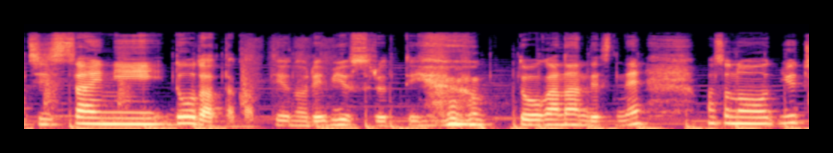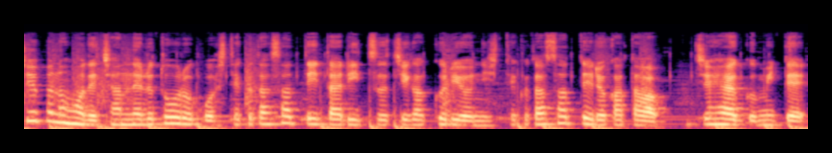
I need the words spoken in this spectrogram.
実際にどうだったかっていうのをレビューするっていう 動画なんですね。まあ、その YouTube の方でチャンネル登録をしてくださっていたり通知が来るようにしてくださっている方はいち早く見て、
